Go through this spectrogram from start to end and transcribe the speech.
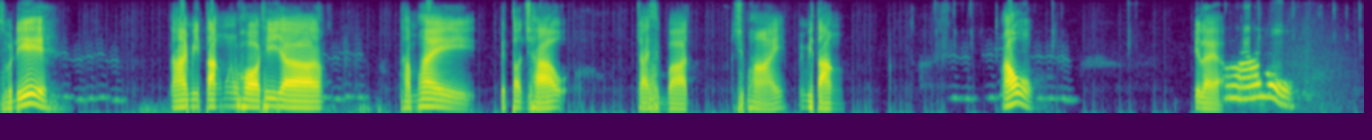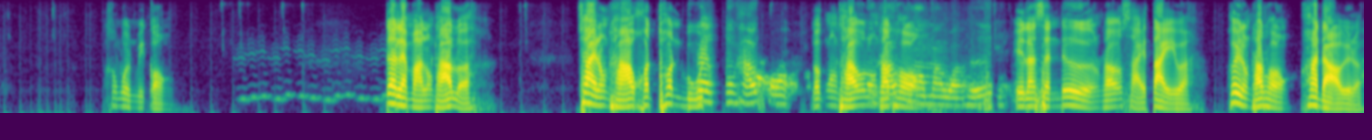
สวัสดี นายมีตังค์มั้งพอที่จะทำให้เป็นตอนเช้า จ่ายสิบบาท ชิบหายไม่มีตังค์เอ้ามีอะไรอะอ้าวข้างบนมีกล่อง ได้อะไรมารองเท้าเหรอ ใช่รองเท้าคอตทอนบูทได้รองเท้าทองล็อกรองเท้ารองเท้าทองมาวะเฮ้ยเอรันเซนเดอร์รองเท้าสายไต่ว่ะเฮ้ยรองเท้าทองห้าดาวเลยเหรอ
